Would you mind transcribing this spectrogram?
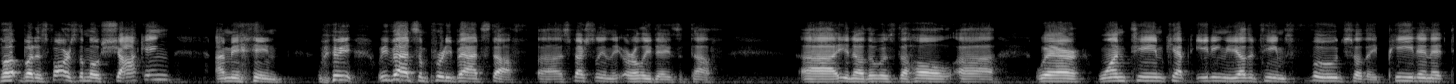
but but as far as the most shocking, I mean, we we've had some pretty bad stuff, uh, especially in the early days of TUF. Uh, you know, there was the whole uh, where one team kept eating the other team's food, so they peed in it.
